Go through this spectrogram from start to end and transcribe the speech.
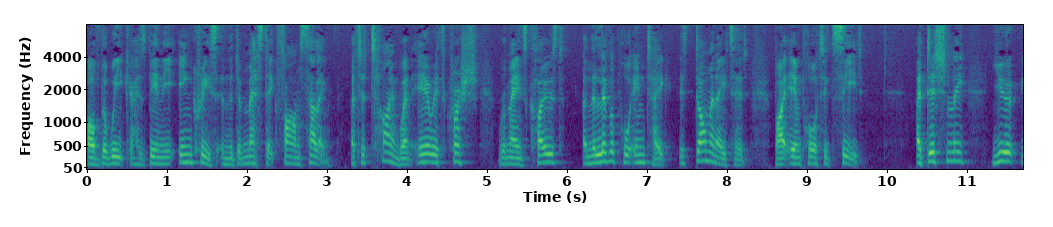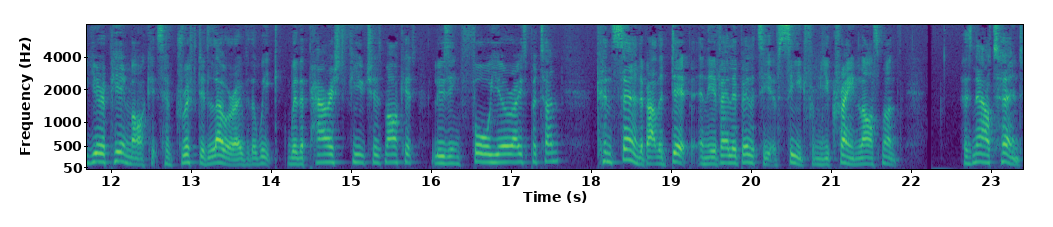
of the week has been the increase in the domestic farm selling at a time when Erith Crush remains closed and the Liverpool intake is dominated by imported seed. Additionally, Euro- European markets have drifted lower over the week, with the Paris futures market losing 4 euros per tonne. Concerned about the dip in the availability of seed from Ukraine last month, has now turned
